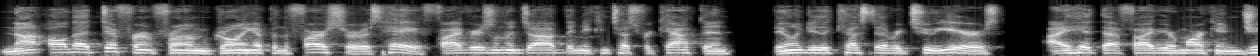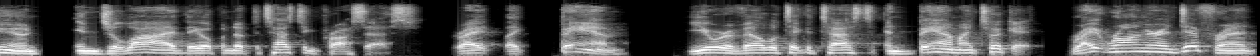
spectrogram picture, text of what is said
Not all that different from growing up in the fire service. Hey, five years on the job, then you can test for captain. They only do the test every two years. I hit that five year mark in June. In July, they opened up the testing process, right? Like, bam, you were available to take the test, and bam, I took it. Right, wrong, or indifferent,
